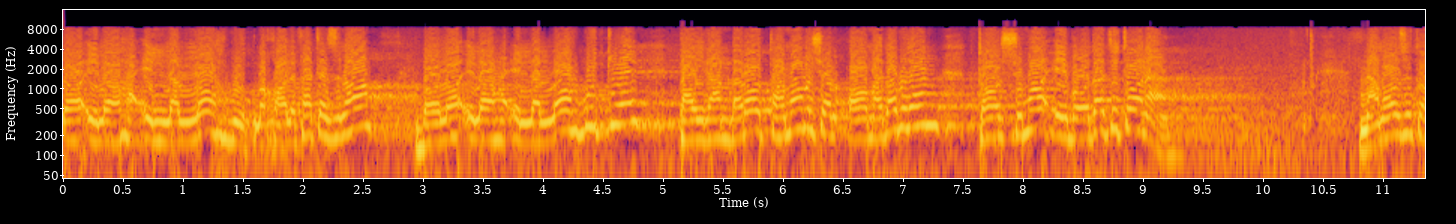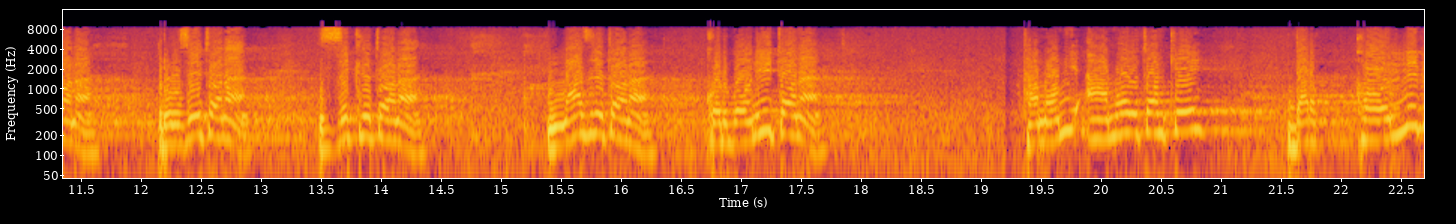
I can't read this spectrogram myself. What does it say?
لا اله الا الله بود. مخالفت از اینا با لا اله الا الله بود که پیغمبرات تمامشان آمده بودن تا شما عبادتتانه نمازتانه روزتانه ذکرتانه نظرتانه قربانیتانه تمامی اعمالتان که در قالب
